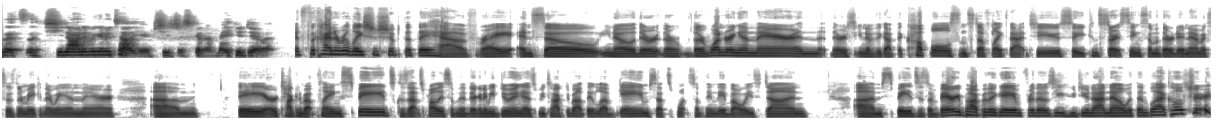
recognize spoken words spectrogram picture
that's she's not even going to tell you. She's just going to make you do it. It's the kind of relationship that they have, right? And so you know they're they're they're wondering in there, and there's you know they got the couples and stuff like that too. So you can start seeing some of their dynamics as they're making their way in there. Um, they are talking about playing spades because that's probably something they're going to be doing. As we talked about, they love games. That's what, something they've always done. Um, spades is a very popular game for those of you who do not know within Black culture.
